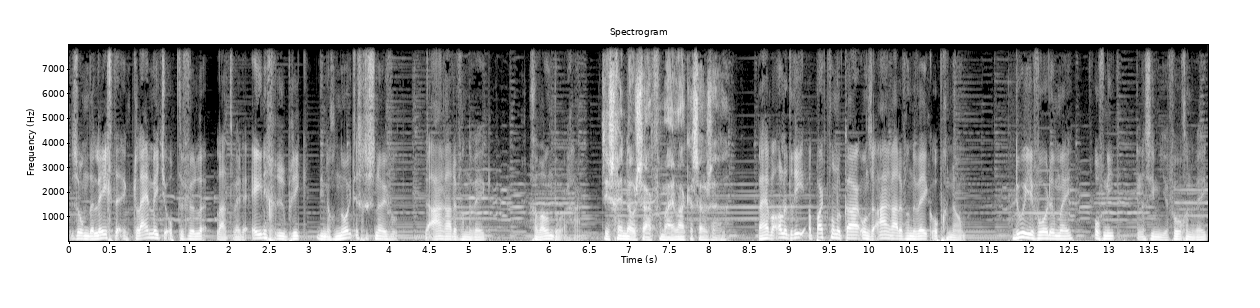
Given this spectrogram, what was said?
Dus om de leegte een klein beetje op te vullen, laten wij de enige rubriek die nog nooit is gesneuveld, de aanrader van de week, gewoon doorgaan. Het is geen noodzaak voor mij, laat ik het zo zeggen. Wij hebben alle drie apart van elkaar onze aanrader van de week opgenomen. Doe er je voordeel mee, of niet, en dan zien we je volgende week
